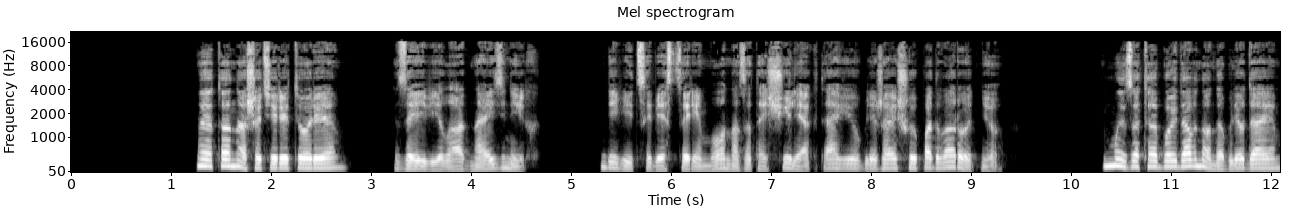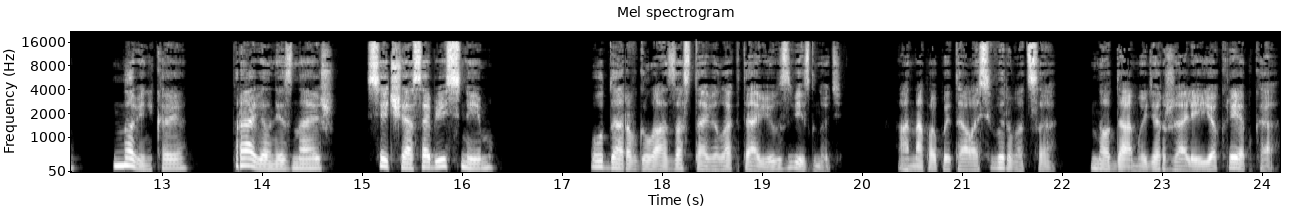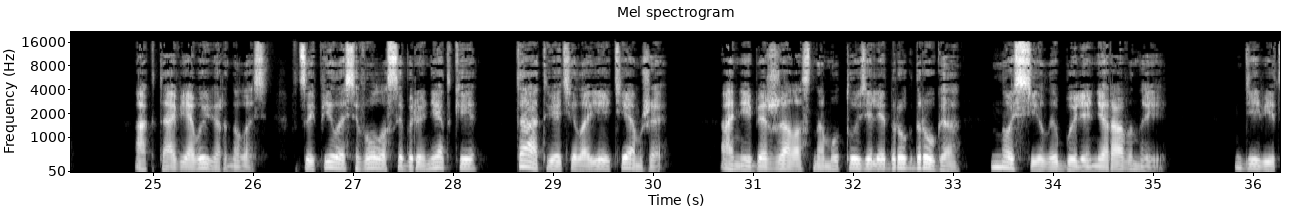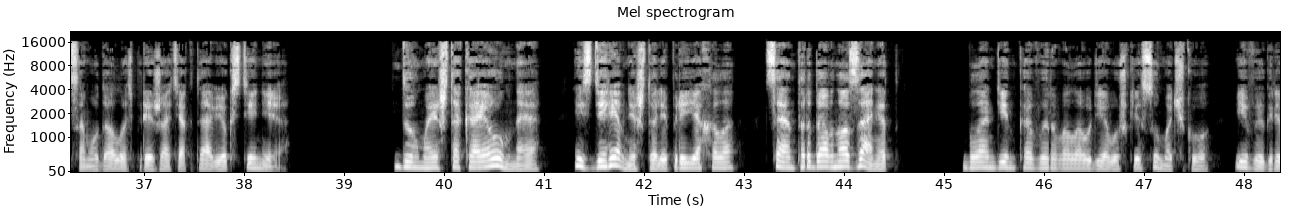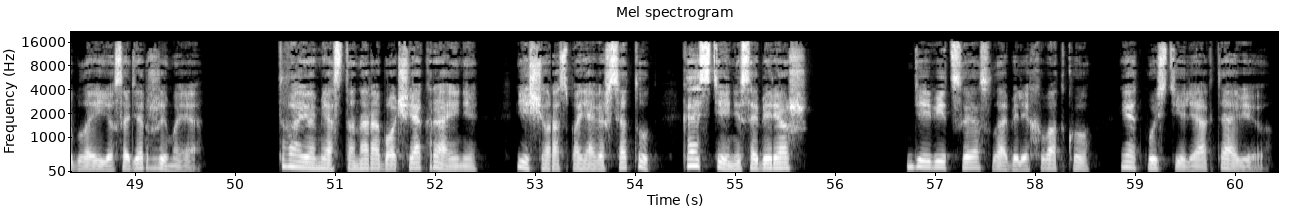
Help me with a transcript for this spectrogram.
«Это наша территория», — заявила одна из них. Девицы бесцеремонно затащили Октавию в ближайшую подворотню. «Мы за тобой давно наблюдаем. Новенькая. Правил не знаешь. Сейчас объясним». Удар в глаз заставил Октавию взвизгнуть. Она попыталась вырваться, но дамы держали ее крепко. Октавия вывернулась, вцепилась в волосы брюнетки, та ответила ей тем же. Они безжалостно мутузили друг друга, но силы были неравны. Девицам удалось прижать Октавию к стене. «Думаешь, такая умная? Из деревни, что ли, приехала? Центр давно занят!» Блондинка вырвала у девушки сумочку и выгребла ее содержимое. «Твое место на рабочей окраине. Еще раз появишься тут, костей не соберешь!» Девицы ослабили хватку и отпустили Октавию.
